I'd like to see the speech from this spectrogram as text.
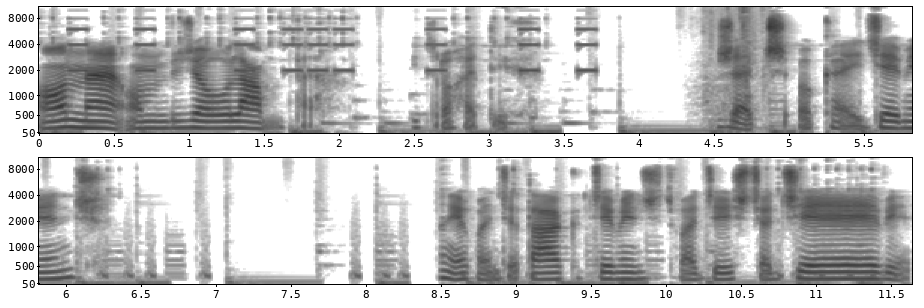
O nie, on wziął lampę. I trochę tych rzeczy. Ok, 9. A niech będzie tak. 9, 29.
